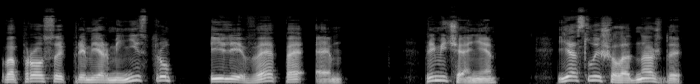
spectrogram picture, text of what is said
«Вопросы к премьер-министру» или ВПМ. Примечание. Я слышал однажды,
